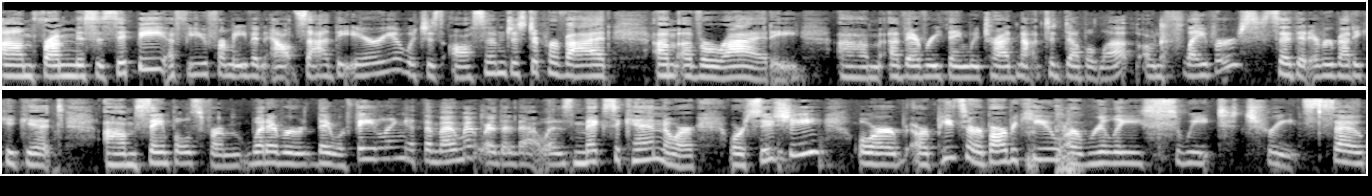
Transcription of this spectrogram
um, from Mississippi, a few from even outside the area, which is awesome, just to provide um, a variety um, of everything. We tried not to double up on flavors so that everybody could get um, samples from whatever they were feeling at the moment, whether that was Mexican or or sushi or or pizza or barbecue or really sweet treats. So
